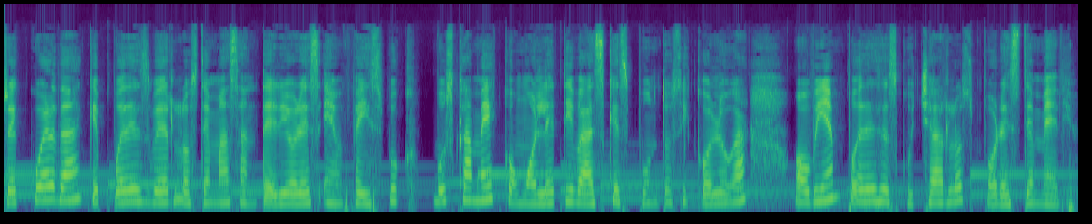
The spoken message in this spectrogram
Recuerda que puedes ver los temas anteriores en Facebook. Búscame como letivázquez.psicóloga o bien puedes escucharlos por este medio.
